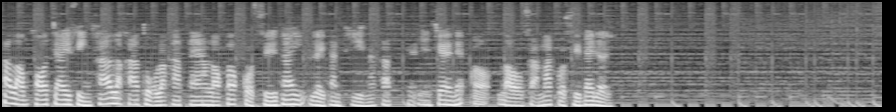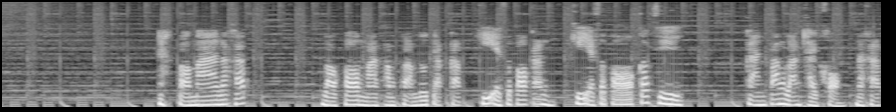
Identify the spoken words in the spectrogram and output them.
ถ้าเราพอใจสินค้าราคาถูกราคาแพงเราก็กดซื้อได้เลยทันทีนะครับอย่างเช่นนี้ก็เราสามารถกดซื้อได้เลย ต่อมานะครับ เราก็มาทำความรู้จักกับ Key Store กัน Key Store ก็คือ การตั้งร้านขายของนะครับ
